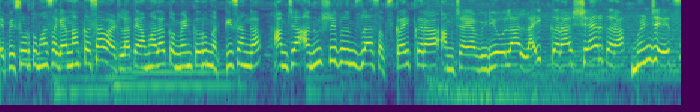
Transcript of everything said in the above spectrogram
एपिसोड तुम्हा सगळ्यांना कसा वाटला ते आम्हाला कमेंट करून नक्की सांगा. आमच्या अनुश्री फिल्म्सला सबस्क्राईब करा आमच्या या व्हिडिओला लाईक करा शेअर करा. म्हणजेच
